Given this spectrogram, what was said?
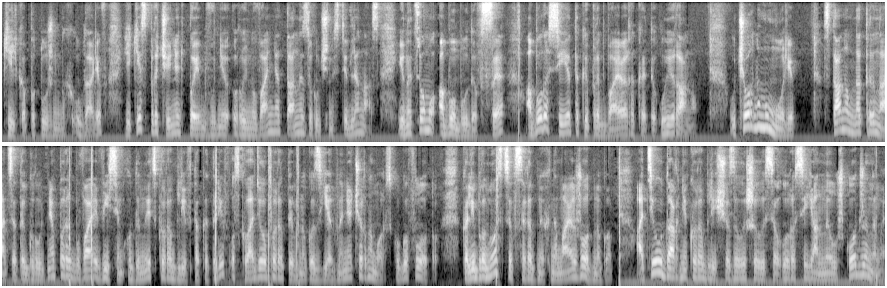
кілька потужних ударів, які спричинять певні руйнування та незручності для нас. І на цьому або буде все, або Росія таки придбає ракети у Ірану. У Чорному морі Станом на 13 грудня перебуває 8 одиниць кораблів та катерів у складі оперативного з'єднання Чорноморського флоту. Каліброносців серед них немає жодного. А ті ударні кораблі, що залишилися у росіян неушкодженими,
